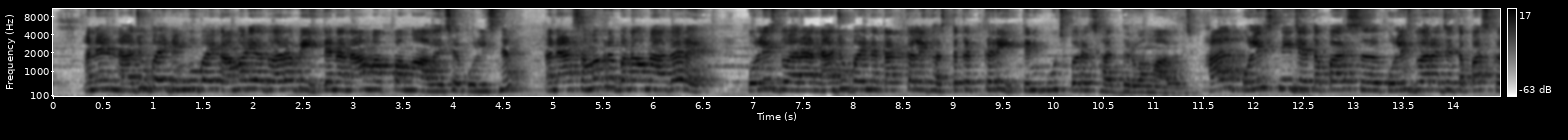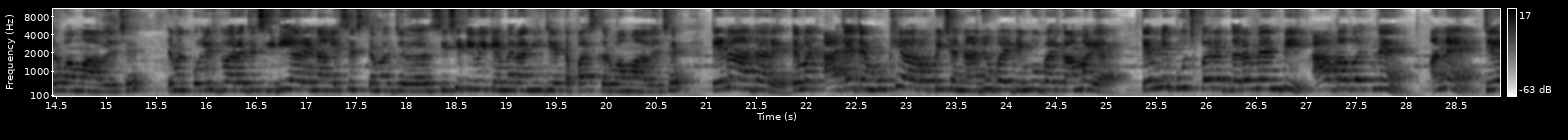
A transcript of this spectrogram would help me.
અને નાજુભાઈ ઢીંગુભાઈ કામડિયા દ્વારા બી તેના નામ આપવામાં આવે છે પોલીસને. અને આ સમગ્ર બનાવના આધારે પોલીસ દ્વારા નાજુભાઈને તાત્કાલિક હસ્તગત કરી તેની પૂછપરછ હાથ ધરવામાં આવેલ છે. હાલ પોલીસની જે તપાસ, પોલીસ દ્વારા જે તપાસ કરવામાં આવેલ છે, તેમજ પોલીસ દ્વારા જે સીડીઆર એનાલિસિસ તેમજ સીસીટીવી કેમેરાની જે તપાસ કરવામાં આવેલ છે, તેના આધારે તેમજ આજે જે મુખ્ય આરોપી છે નાજુભાઈ ઢીંગુભાઈ કામડિયા તેમની પૂછપરછ દરમિયાન બી આ બાબતને અને જે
